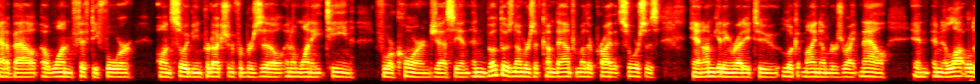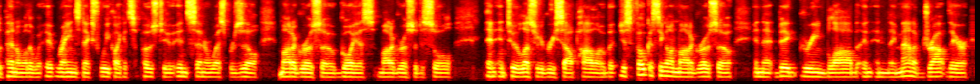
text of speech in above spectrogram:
at about a 154 on soybean production for Brazil and a 118 for corn, Jesse, and and both those numbers have come down from other private sources. And I'm getting ready to look at my numbers right now and, and a lot will depend on whether it rains next week like it's supposed to in center west Brazil, Mato Grosso, Goiás, Mato Grosso do Sul, and, and to a lesser degree Sao Paulo. But just focusing on Mato Grosso and that big green blob and, and the amount of drought there,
